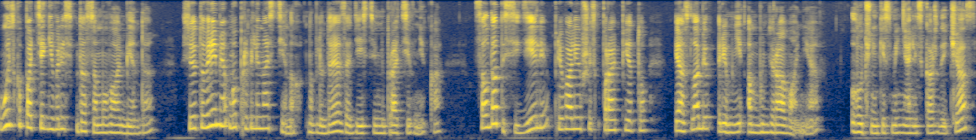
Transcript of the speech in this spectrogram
Войска подтягивались до самого обеда. Все это время мы провели на стенах, наблюдая за действиями противника. Солдаты сидели, привалившись к парапету и ослабив ремни обмундирования. Лучники сменялись каждый час,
